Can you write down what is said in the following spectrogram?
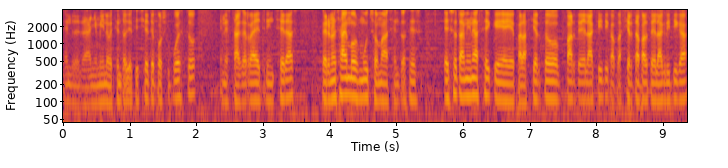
en el año 1917, por supuesto, en esta guerra de trincheras, pero no sabemos mucho más. Entonces, eso también hace que para cierta parte de la crítica, para cierta parte de la crítica,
